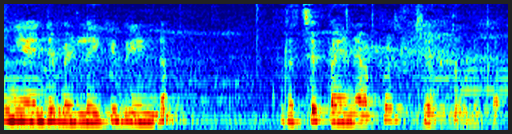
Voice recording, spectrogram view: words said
ഇനി അതിന്റെ മുകളിലേക്ക് വീണ്ടും കുറച്ച് പൈനാപ്പിൾ ചേർത്ത് കൊടുക്കാം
